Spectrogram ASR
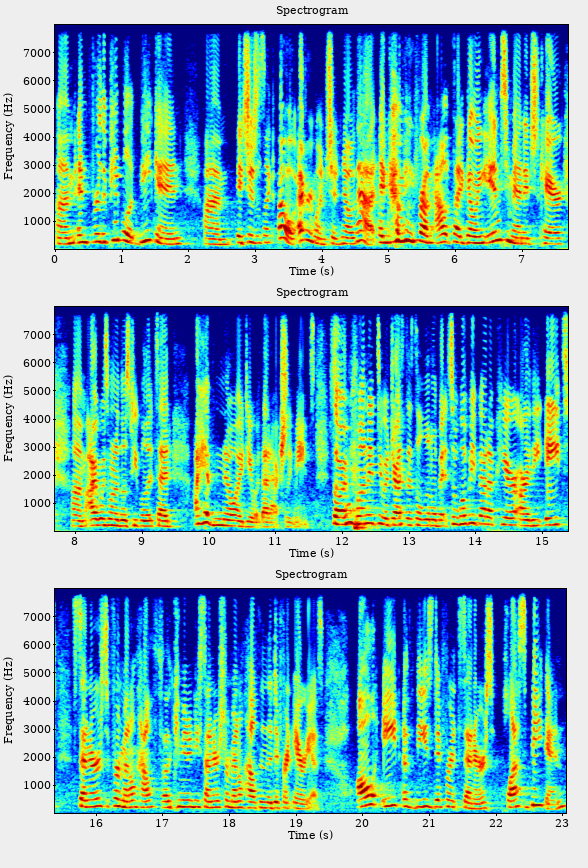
Um, and for the people at Beacon, um, it's just like, oh, everyone should know that. And coming from outside going into managed care, um, I was one of those people that said, I have no idea what that actually means. So I wanted to address this a little bit. So what we've got up here are the eight centers for mental health, the community centers for mental health in the different areas. All eight of these different centers, plus Beacon,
